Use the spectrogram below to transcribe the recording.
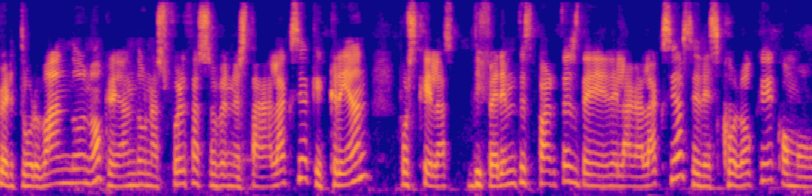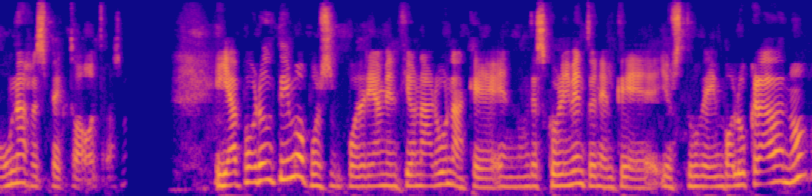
perturbando, creando unas fuerzas sobre nuestra galaxia que crean pues, que las diferentes partes de la galaxia se descoloque como unas respecto a otras. Y ya por último, pues podría mencionar una que en un descubrimiento en el que yo estuve involucrada, ¿no?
